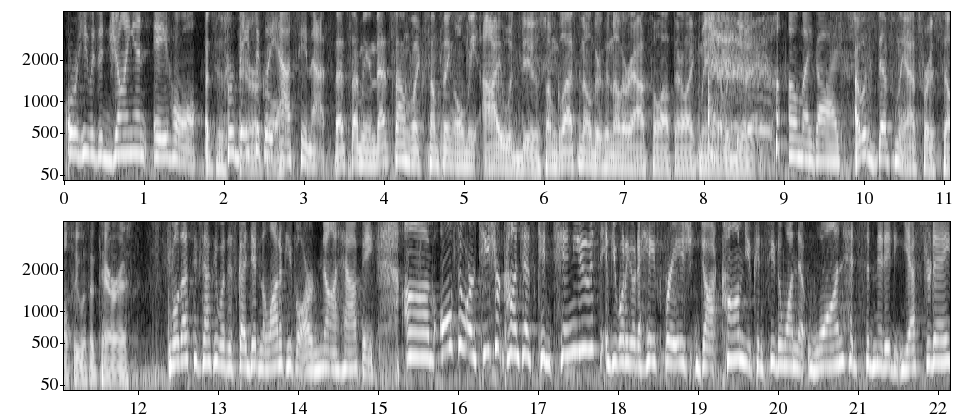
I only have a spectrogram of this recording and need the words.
or he was a giant a-hole That's for basically asking that. That's. I mean, that sounds like something only I would do. So I'm glad to know there's another asshole out there like me that would do it. Oh my god. I would definitely ask for a selfie with a terrorist. Well, that's exactly what this guy did, and a lot of people are not happy. Um, also, our t shirt contest continues. If you want to go to heyfrase.com, you can see the one that Juan had submitted yesterday.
